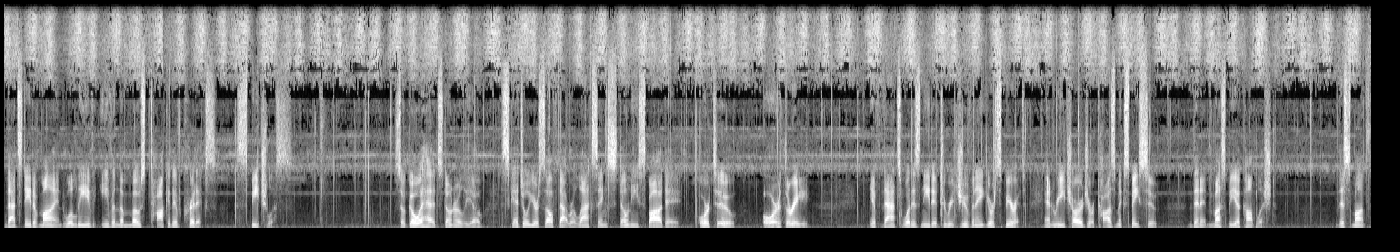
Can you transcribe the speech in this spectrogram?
that state of mind will leave even the most talkative critics speechless. So go ahead, Stoner Leo. Schedule yourself that relaxing stony spa day, or two, or three. If that's what is needed to rejuvenate your spirit and recharge your cosmic spacesuit, then it must be accomplished. This month,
